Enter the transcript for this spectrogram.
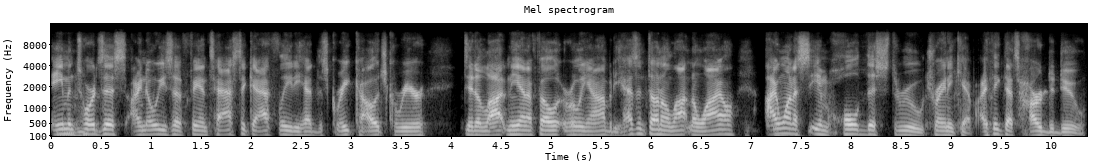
aiming mm-hmm. towards this. I know he's a fantastic athlete. He had this great college career, did a lot in the NFL early on, but he hasn't done a lot in a while. I want to see him hold this through training camp. I think that's hard to do.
